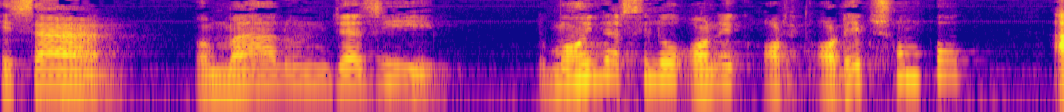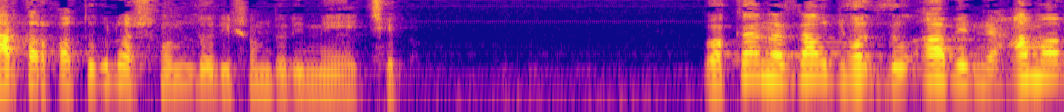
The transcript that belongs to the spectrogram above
হিসান ও মালুন জাজিল। মহিলা ছিল অনেক অঢের সম্পদ, আর তার কতগুলো সুন্দরী সুন্দরী মেয়ে ছিল। আমর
